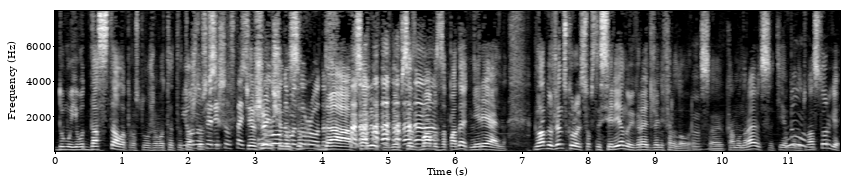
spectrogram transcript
Думаю, его достало просто уже вот это И то, он что уже все- решил стать все женщины из уродов. Да, абсолютно. Все бабы западают нереально. Главную женскую роль, собственно, Сирену играет Дженнифер Лоуренс. Э, Кому нравится, те Ну. будут в восторге.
